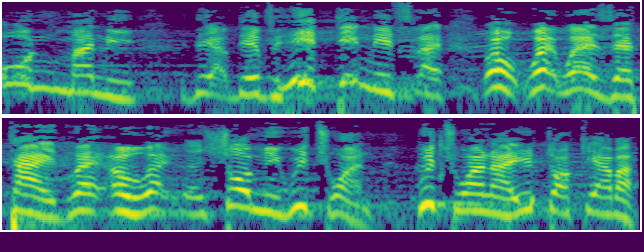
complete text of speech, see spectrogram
own money. They have, they've hidden it like, oh, where, where's the tithe? Where, oh, where, show me which one. Which one are you talking about?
